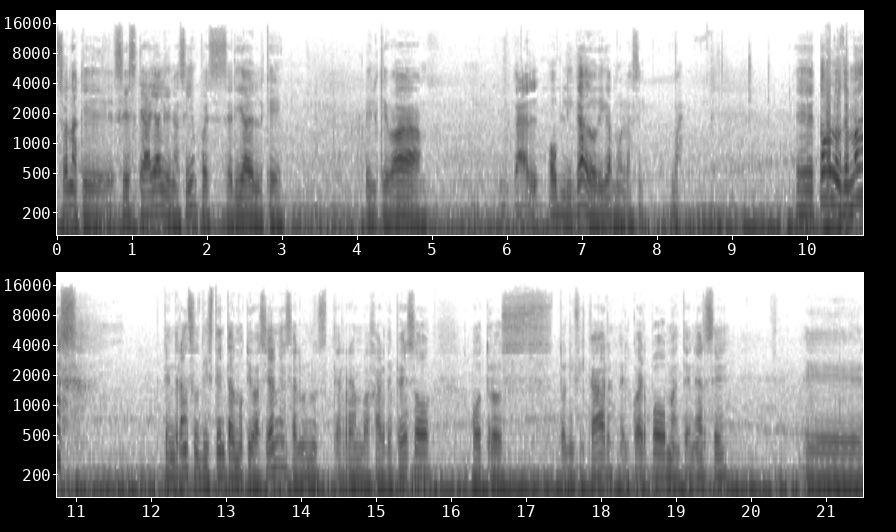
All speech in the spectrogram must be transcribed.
persona que si es que hay alguien así pues sería el que el que va obligado digámoslo así. Bueno. Eh, todos los demás tendrán sus distintas motivaciones. Algunos querrán bajar de peso otros tonificar el cuerpo mantenerse. Eh,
